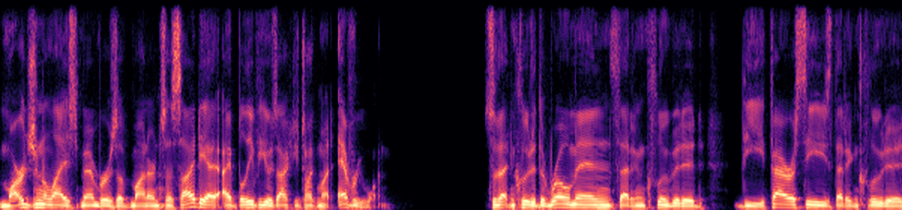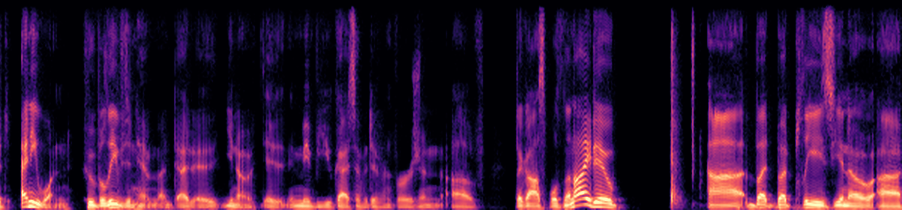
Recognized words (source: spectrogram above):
marginalized members of modern society. I, I, believe he was actually talking about everyone. So that included the Romans, that included the Pharisees, that included anyone who believed in him. I, I, you know, it, maybe you guys have a different version of the Gospels than I do, uh, but but please, you know, uh,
